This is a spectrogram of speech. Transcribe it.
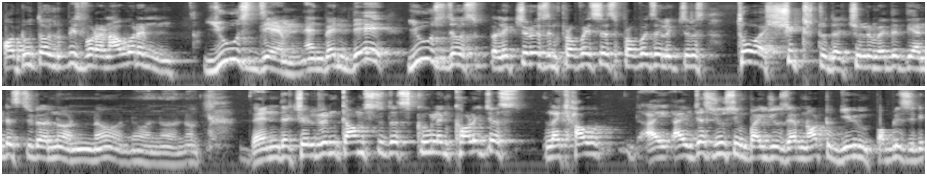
or two thousand rupees for an hour and use them. And when they use those lecturers and professors, professor lecturers throw a shit to the children whether they understood or no, no, no, no, no. When the children comes to the school and colleges, like how I, I'm just using Byju's app not to give him publicity.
